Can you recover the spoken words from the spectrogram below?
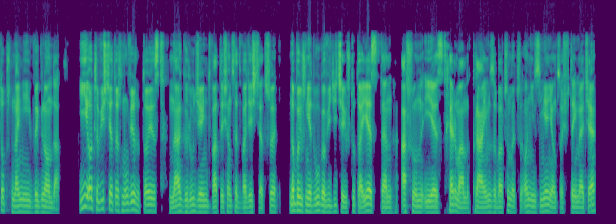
to przynajmniej wygląda. I oczywiście też mówię, że to jest na grudzień 2023, no bo już niedługo widzicie, już tutaj jest ten Ashun i jest Herman Prime. Zobaczymy, czy oni zmienią coś w tej mecie.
